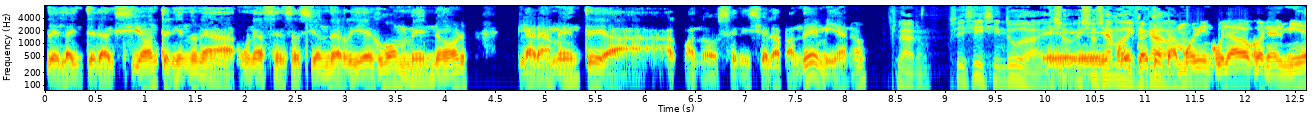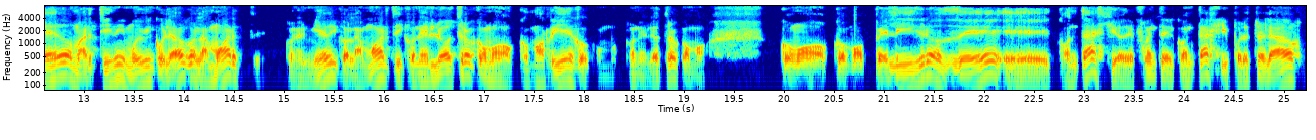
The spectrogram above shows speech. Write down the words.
la interacción, teniendo una, una sensación de riesgo menor claramente a, cuando se inició la pandemia, ¿no? Claro. Sí, sí, sin duda. Eso, eso se ha eh, modificado. Está muy vinculado con el miedo, Martín, y muy vinculado con la muerte con el miedo y con la muerte y con el otro como, como riesgo, como, con el otro como, como, como peligro de eh, contagio, de fuente de contagio. Y por otro lado,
